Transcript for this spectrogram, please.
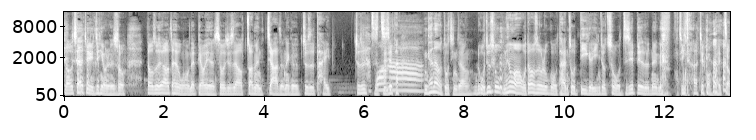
然后现在就已经有人说，到时候要在我们在表演的时候，就是要专门架着那个，就是拍，就是直直接拍。你看他有多紧张，我就说没有啊，我到时候如果我弹错第一个音就错，我直接背着那个 吉他就往外走，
